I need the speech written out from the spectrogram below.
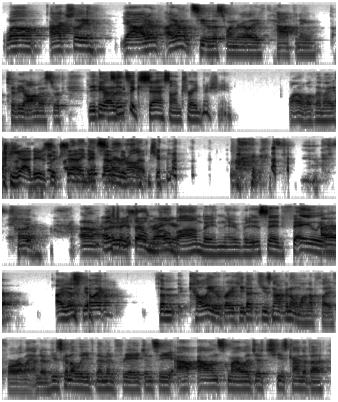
well, actually, yeah, I don't, I don't see this one really happening. To be honest with, Hey, it because said success on Trade Machine. Wow, well, then I yeah, dude. Success. Then I guess says you're wrong, Sorry. Um, I was trying to throw says right Mo here. Bamba in there, but it said failure. I, I just feel like the Kelly Oubre, he he's not going to want to play for Orlando. He's going to leave them in free agency. Al, Alen Smailagic, he's kind of a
